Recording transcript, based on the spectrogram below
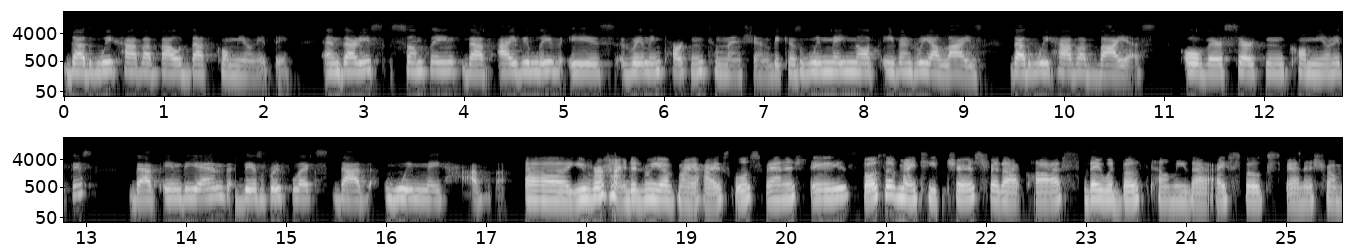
that we have about that community. And that is something that I believe is really important to mention because we may not even realize that we have a bias over certain communities but in the end this reflects that we may have them uh, you reminded me of my high school spanish days both of my teachers for that class they would both tell me that i spoke spanish from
